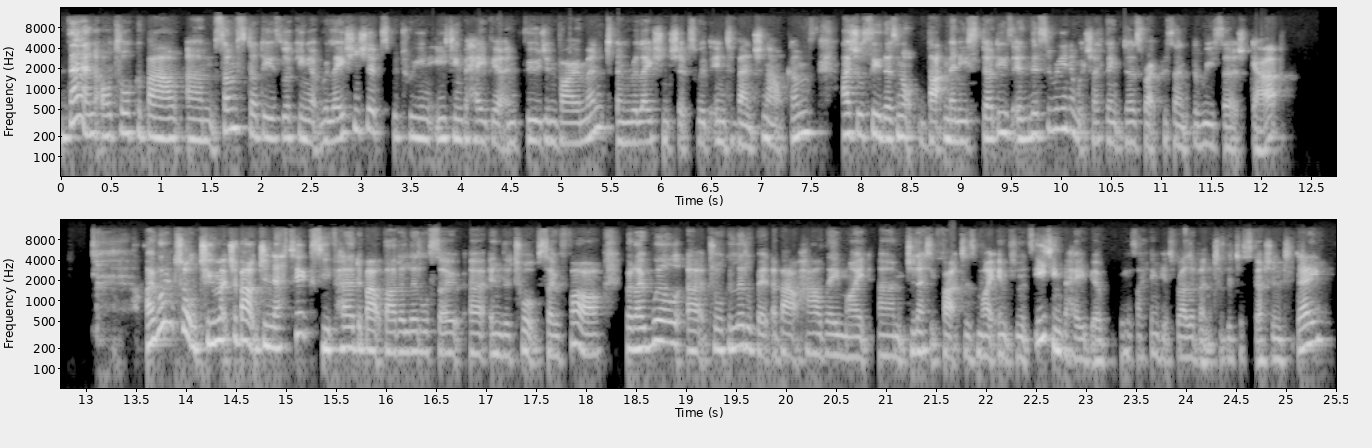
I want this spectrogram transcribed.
Then I'll talk about um, some studies looking at relationships between eating behavior and food environment and relationships with intervention outcomes. As you'll see, there's not that many studies in this arena, which I think does represent the research gap. I won't talk too much about genetics. You've heard about that a little so uh, in the talk so far, but I will uh, talk a little bit about how they might um, genetic factors might influence eating behavior because I think it's relevant to the discussion today.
